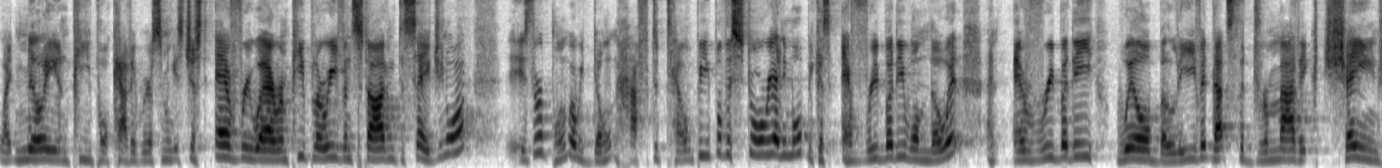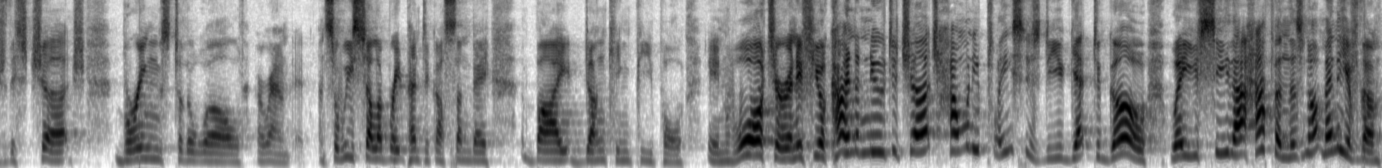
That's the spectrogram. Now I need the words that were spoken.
like million people category or something. It's just everywhere, and people are even starting to say, do you know what? Is there a point where we don't have to tell people this story anymore because everybody will know it and everybody will believe it? That's the dramatic change this church brings to the world around it. And so we celebrate Pentecost Sunday by dunking people in water. And if you're kind of new to church, how many places do you get to go where you see that happen? There's not many of them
